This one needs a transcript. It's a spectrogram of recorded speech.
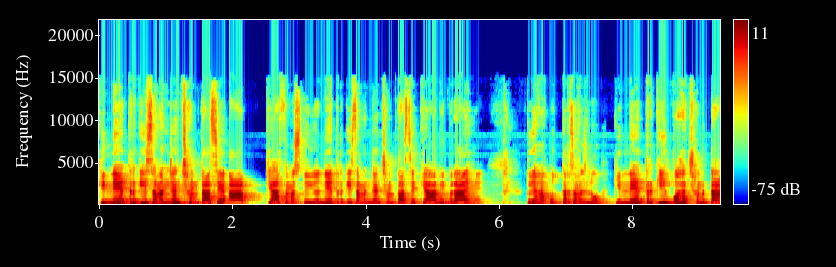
कि नेत्र की समंजन क्षमता से आप क्या समझते हो नेत्र की समंजन क्षमता से क्या अभिप्राय है? तो यहाँ उत्तर समझ लो कि नेत्र की वह क्षमता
